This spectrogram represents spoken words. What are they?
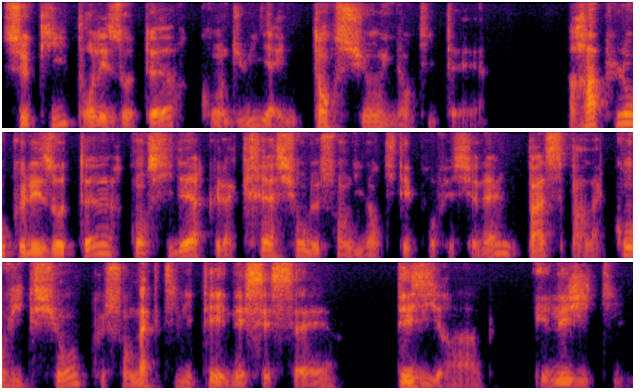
ce qui, pour les auteurs, conduit à une tension identitaire. Rappelons que les auteurs considèrent que la création de son identité professionnelle passe par la conviction que son activité est nécessaire, désirable et légitime.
